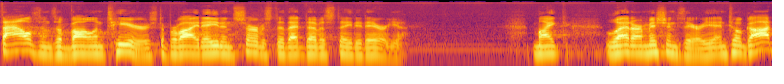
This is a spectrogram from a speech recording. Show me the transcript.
thousands of volunteers to provide aid and service to that devastated area. Mike led our missions area until God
